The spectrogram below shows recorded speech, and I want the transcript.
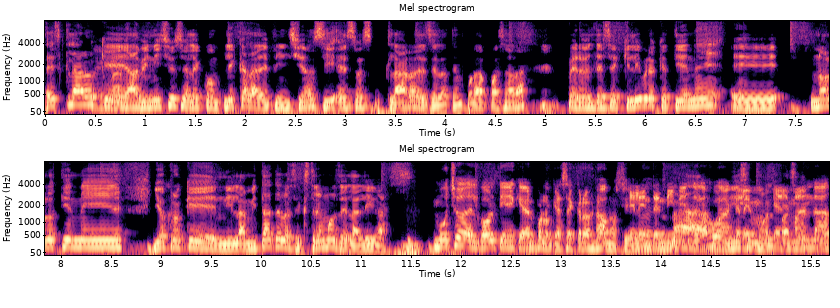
Es claro No hay que más. a Vinicius se le complica la definición, sí, eso es claro desde la temporada pasada, pero el desequilibrio que tiene eh, no lo tiene, yo creo que ni la mitad de los extremos de la liga. Mucho del gol tiene que ver por lo que hace Kroos, ¿no? No, no, sí, el de- entendimiento de Ah, la jugada que le, que le de manda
